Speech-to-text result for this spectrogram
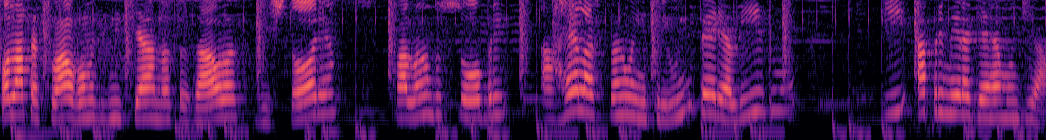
Olá pessoal, vamos iniciar nossas aulas de história falando sobre a relação entre o imperialismo e a Primeira Guerra Mundial,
